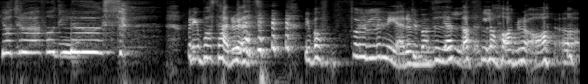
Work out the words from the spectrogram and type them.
jag tror jag har fått lus! För det är bara så här, du vet, det är bara full ner bara vita flagor. Ja.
